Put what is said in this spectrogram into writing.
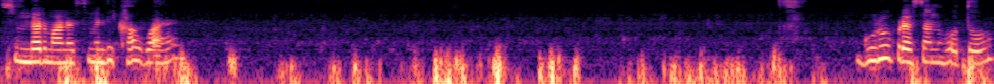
सुंदर मानस में लिखा हुआ है। गुरु प्रसन्न हो तो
